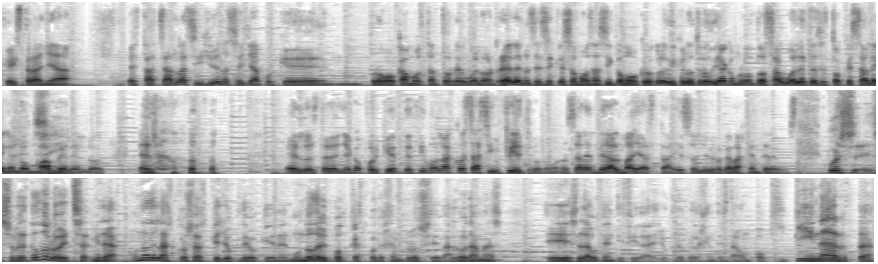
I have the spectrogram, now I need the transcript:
que extraña estas charlas y yo no sé ya por qué provocamos tanto revuelo en redes. No sé si es que somos así como, creo que lo dije el otro día, como los dos abueletes estos que salen en los mapes, en los, en los teleñecos porque decimos las cosas sin filtro, como no salen del alma ya está. Y eso yo creo que a la gente le gusta. Pues eh, sobre todo lo hecho. Mira, una de las cosas que yo creo que en el mundo del podcast, por ejemplo, se valora más es la autenticidad. Yo creo que la gente está un poquitín harta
